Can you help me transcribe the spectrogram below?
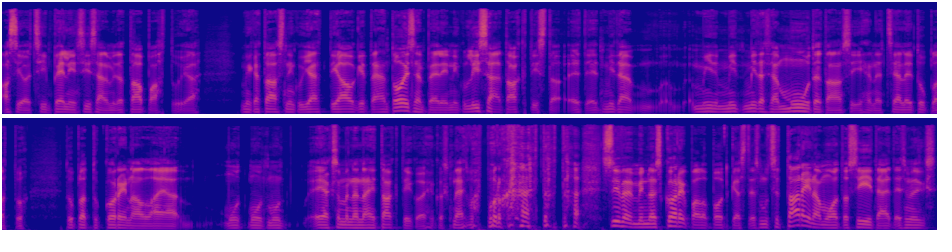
asioita siinä pelin sisällä, mitä tapahtui ja mikä taas niin kuin jätti auki tähän toisen pelin niin kuin lisää taktista, että, että mitä, mi, mi, mitä siellä muutetaan siihen, että siellä ei tuplattu, tuplattu korinalla ja muut, muut, muut, ei jaksa mennä näihin taktiikoihin, koska näitä voi purkaa tota, syvemmin noissa koripallopodcasteissa, mutta se tarinamuoto siitä, että esimerkiksi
